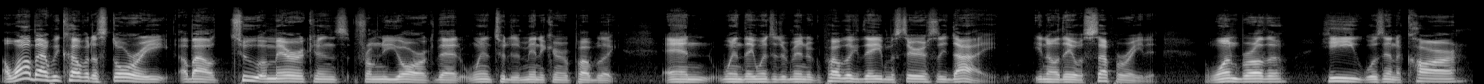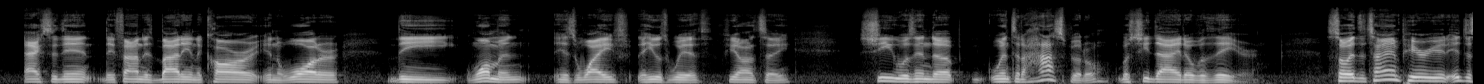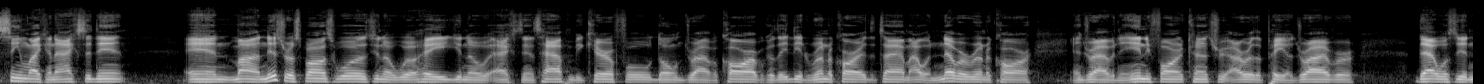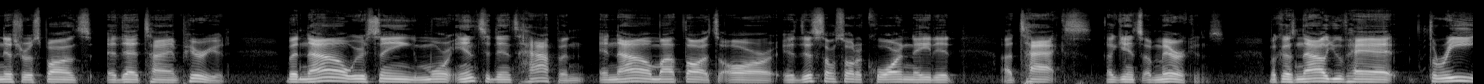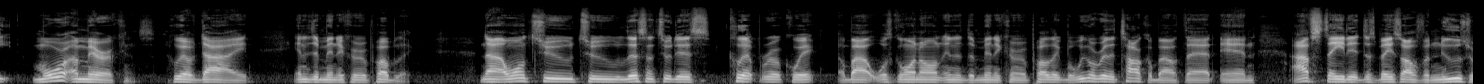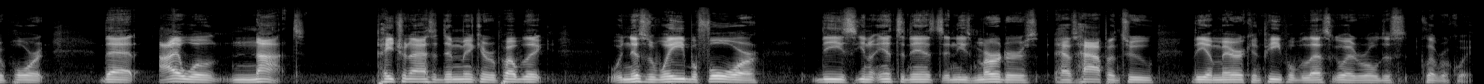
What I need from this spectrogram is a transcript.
A while back, we covered a story about two Americans from New York that went to the Dominican Republic. And when they went to the Dominican Republic, they mysteriously died. You know, they were separated. One brother, he was in a car accident. They found his body in the car in the water. The woman, his wife that he was with, fiance, she was end up went to the hospital, but she died over there. So at the time period, it just seemed like an accident. And my initial response was, you know, well, hey, you know, accidents happen. Be careful. Don't drive a car because they did rent a car at the time. I would never rent a car and drive it in any foreign country. I'd rather pay a driver. That was the initial response at that time period. But now we're seeing more incidents happen. And now my thoughts are is this some sort of coordinated attacks against Americans? Because now you've had three more Americans who have died in the Dominican Republic. Now, I want you to listen to this clip real quick about what's going on in the Dominican Republic, but we're going to really talk about that. And I've stated, just based off of a news report, that I will not patronize the Dominican Republic. When this is way before these, you know, incidents and these murders have happened to the American people. But let's go ahead and roll this clip real quick.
